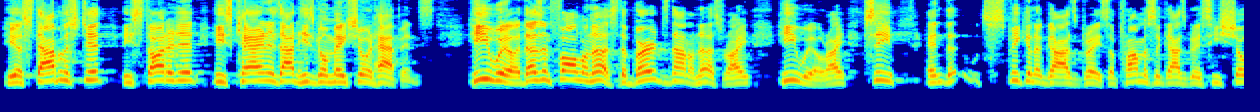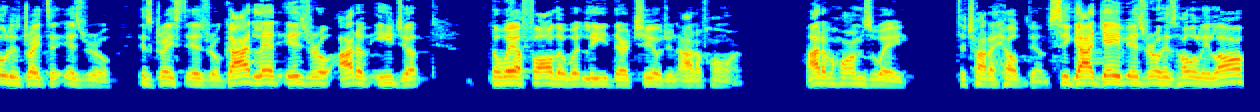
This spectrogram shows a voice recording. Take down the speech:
He established it. He started it. He's carrying it out. He's going to make sure it happens. He will. It doesn't fall on us. The burden's not on us, right? He will, right? See, and the, speaking of God's grace, a promise of God's grace, He showed His grace to Israel, His grace to Israel. God led Israel out of Egypt the way a father would lead their children out of harm, out of harm's way to try to help them. See, God gave Israel His holy law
